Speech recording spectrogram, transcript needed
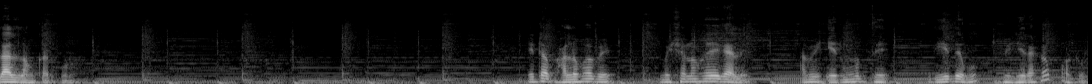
লাল লঙ্কার গুঁড়ো। এটা ভালোভাবে মেশানো হয়ে গেলে আমি এর মধ্যে দিয়ে দেব ভেজে রাখা পটল।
